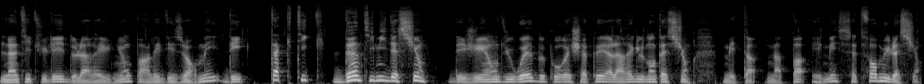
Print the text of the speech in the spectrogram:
L'intitulé de la réunion parlait désormais des tactiques d'intimidation des géants du web pour échapper à la réglementation. Meta n'a pas aimé cette formulation.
